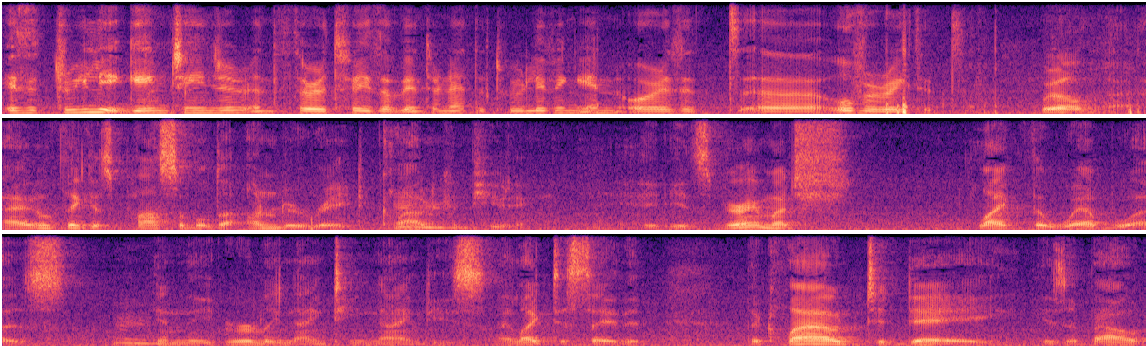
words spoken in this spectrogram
is it really a game changer in the third phase of the internet that we're living in, or is it uh, overrated? Well, I don't think it's possible to underrate cloud mm. computing. It's very much like the web was mm. in the early 1990s. I like to say that the cloud today is about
